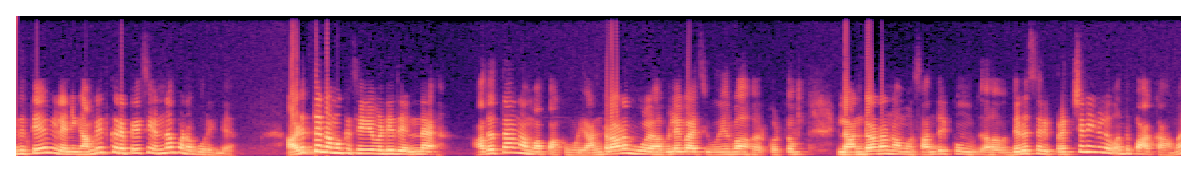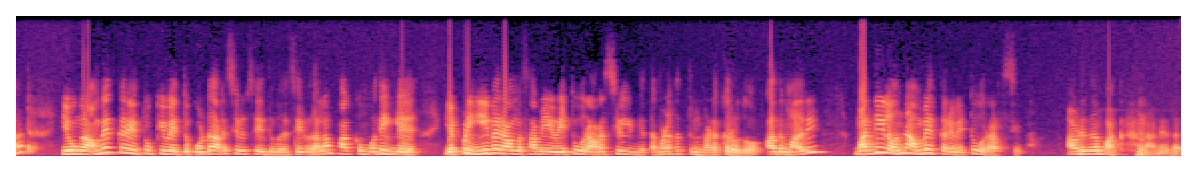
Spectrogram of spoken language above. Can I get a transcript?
இது தேவையில்லை. நீங்கள் அம்பேத்கரை பேசி என்ன பண்ண போகிறீங்க அடுத்து நமக்கு செய்ய வேண்டியது என்ன? அதைத்தான் நம்ம பார்க்க முடியும். அன்றாடம் விலைவாசி உயர்வாக இருக்கட்டும் இல்லை அன்றாடம் நம்ம சந்திக்கும் தினசரி பிரச்சனைகளை வந்து பார்க்காம இவங்க அம்பேத்கரை தூக்கி வைத்துக்கொண்டு அரசியல் செய்து செய்வதெல்லாம் பார்க்கும்போது இங்கே எப்படி ஈவ ராமசாமியை வைத்து ஒரு அரசியல் இங்கே தமிழகத்தில் நடக்கிறதோ அது மாதிரி மத்தியில் வந்து அம்பேத்கரை வைத்து ஒரு அரசியல். அப்படிதான் பார்க்குறேன் நான் இதை.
